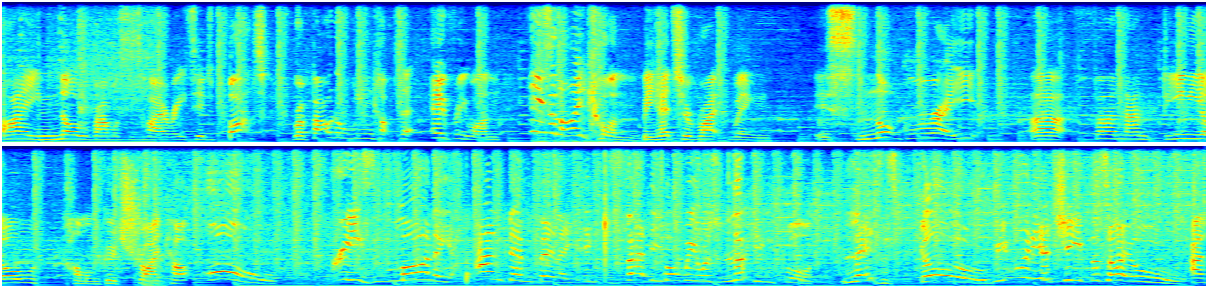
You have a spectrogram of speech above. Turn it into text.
I know Ramos is higher rated, but Rivaldo will link up to everyone. He's an icon. We head to right wing. It's not great. Uh, Fernandinho. Come on, good striker. Oh! Freeze Mane and Dembele. Exactly what we was looking for. Let's go. We've already achieved the title. And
